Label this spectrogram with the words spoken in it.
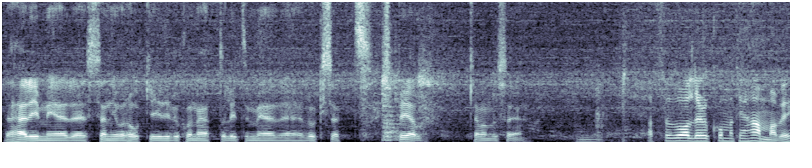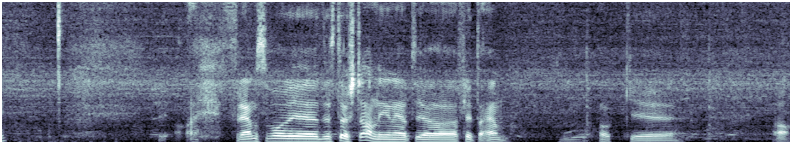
det här är mer eh, seniorhockey i division 1 och lite mer eh, vuxet spel, kan man väl säga. Varför valde du att komma till Hammarby? Främst var det, det största anledningen är att jag flyttade hem. Och eh, ja,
